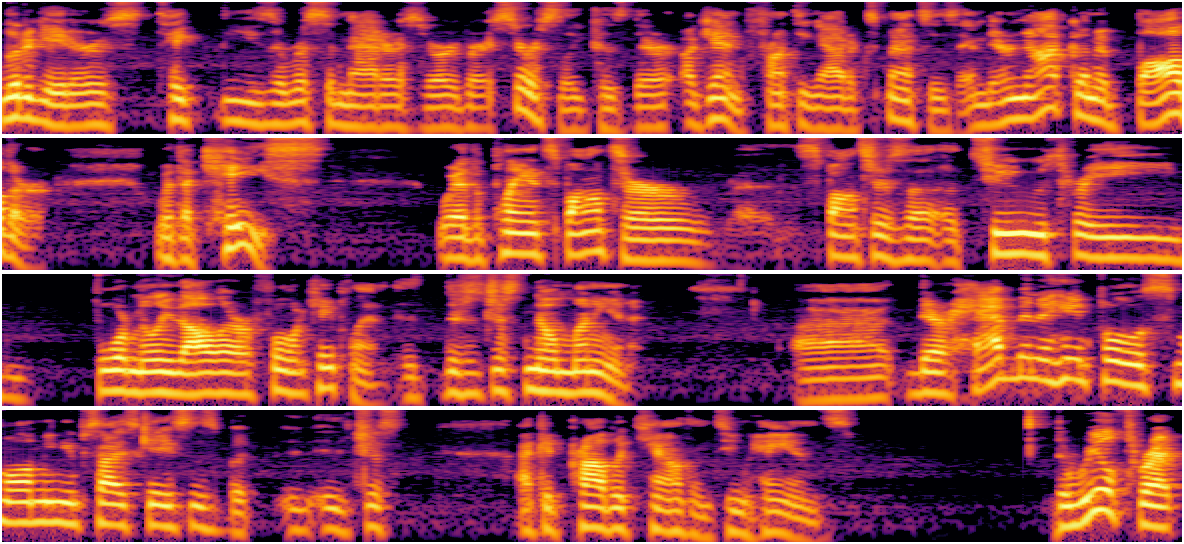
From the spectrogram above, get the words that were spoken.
litigators take these ERISA matters very, very seriously because they're, again, fronting out expenses and they're not going to bother with a case where the plan sponsor uh, sponsors a, a two, three, four million dollar 401k plan. There's just no money in it. Uh, there have been a handful of small, medium-sized cases, but it, it's just I could probably count on two hands. The real threat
